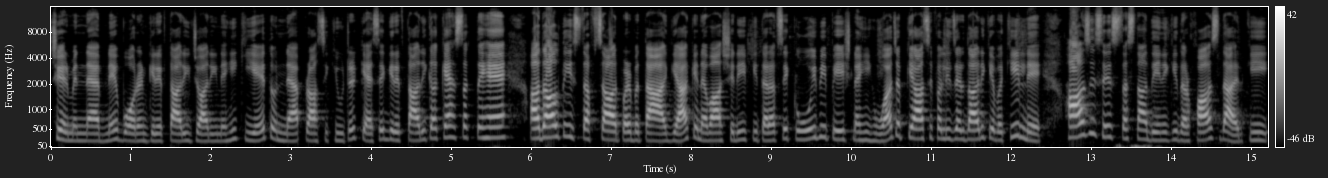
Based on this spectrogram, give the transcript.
चेयरमैन नैब ने वारंट गिरफ्तारी जारी नहीं किए तो नैब प्रोसिक्यूटर कैसे गिरफ्तारी का कह सकते हैं? अदालती इस्तफसार पर बताया गया कि नवाज़ शरीफ की तरफ़ से कोई भी पेश नहीं हुआ, जबकि आसिफ अली जरदारी के वकील ने हाजिर से इस्तना देने की दरख्वास्त दायर की।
